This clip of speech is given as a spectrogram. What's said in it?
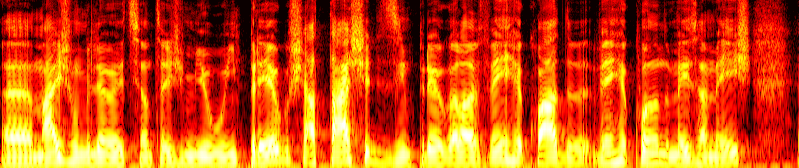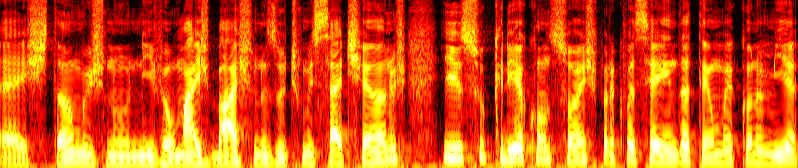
uh, mais de 1 milhão e 800 mil empregos. A taxa de desemprego ela vem, recuado, vem recuando mês a mês, uh, estamos no nível mais baixo nos últimos sete anos, e isso cria condições para que você ainda tenha uma economia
